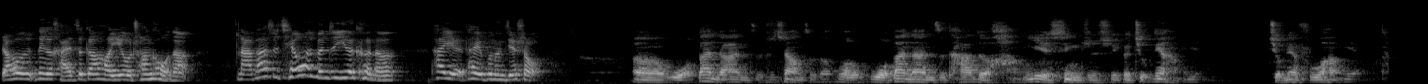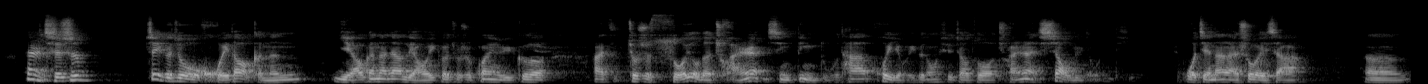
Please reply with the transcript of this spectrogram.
然后那个孩子刚好也有窗口呢？”哪怕是千万分之一的可能，他也他也不能接受。呃，我办的案子是这样子的，我我办的案子，它的行业性质是一个酒店行业，酒店服务行业。但是其实这个就回到可能也要跟大家聊一个，就是关于一个啊，就是所有的传染性病毒，它会有一个东西叫做传染效率的问题。我简单来说一下，嗯。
